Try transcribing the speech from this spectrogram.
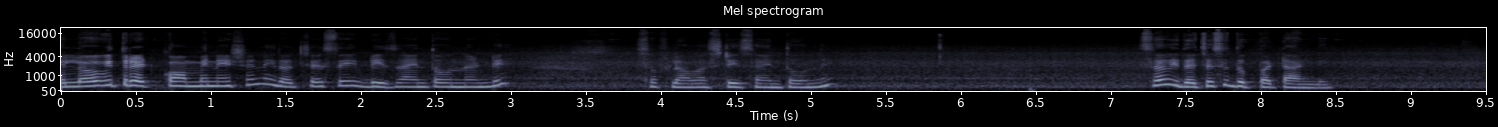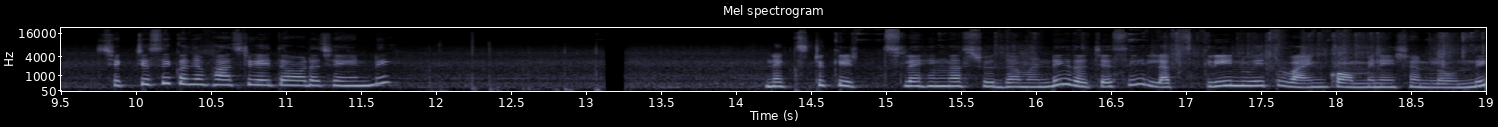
ఎల్లో విత్ రెడ్ కాంబినేషన్ ఇది వచ్చేసి డిజైన్తో ఉందండి. సో ఫ్లవర్స్ డిజైన్తో ఉంది. సో ఇది వచ్చేసి దుప్పట్టా అండి. చెక్ చేసి కొంచెం ఫాస్ట్గా అయితే ఆర్డర్ చేయండి. నెక్స్ట్ కిడ్స్ లెహెంగాస్ చూద్దామండి. ఇది వచ్చేసి లక్స్ గ్రీన్ విత్ వైన్ కాంబినేషన్లో ఉంది.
